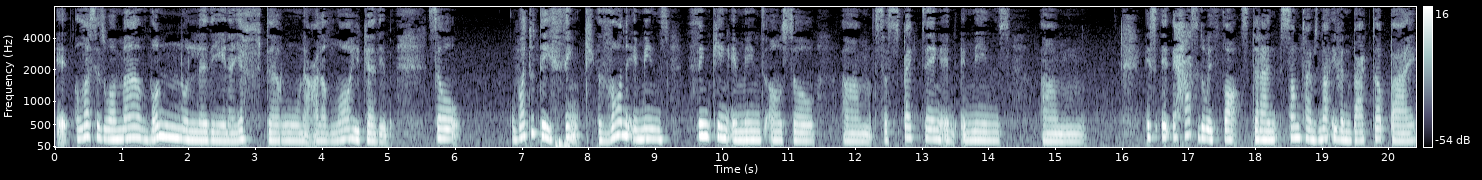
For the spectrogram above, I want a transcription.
it, Allah says, وَمَا ظَنُّ الَّذِينَ يَفْتَرُونَ عَلَى اللَّهِ الْكَذِبِ So, what do they think? Dhan, it means thinking, it means also um, suspecting, it, it means um, it's, it, it has to do with thoughts that are sometimes not even backed up by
